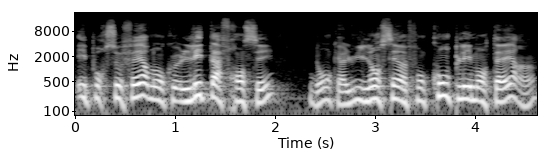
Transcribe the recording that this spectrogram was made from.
Et pour ce faire, l'État français donc, a lui lancé un fonds complémentaire hein,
